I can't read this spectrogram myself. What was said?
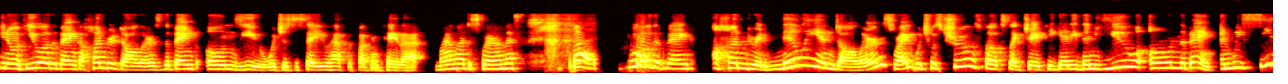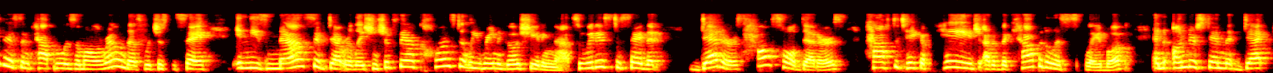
you know, if you owe the bank $100, the bank owns you, which is to say you have to fucking pay that. Am I allowed to swear on this? But you owe the bank $100 million, right? Which was true of folks like JP Getty, then you own the bank. And we see this in capitalism all around us, which is to say, in these massive debt relationships, they are constantly renegotiating that. So it is to say that debtors, household debtors, have to take a page out of the capitalist's playbook and understand that debt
